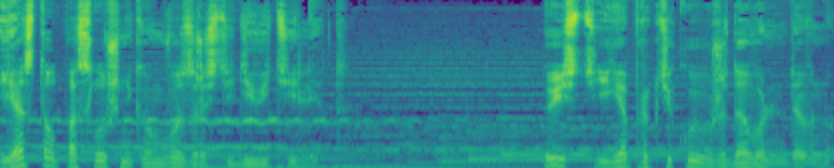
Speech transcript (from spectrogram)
Я стал послушником в возрасте 9 лет. То есть я практикую уже довольно давно.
